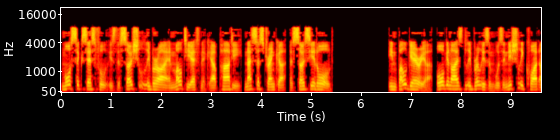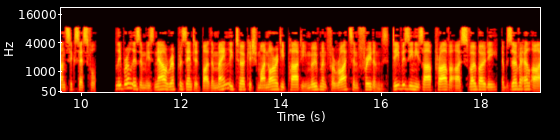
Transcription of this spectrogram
More successful is the Social Liberal and Multi-Ethnic Our Party Nasa Stranka, Associate ALDE. In Bulgaria, organized liberalism was initially quite unsuccessful. Liberalism is now represented by the mainly Turkish minority party Movement for Rights and Freedoms Divizini Prava i Svobodi, Observer Li,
